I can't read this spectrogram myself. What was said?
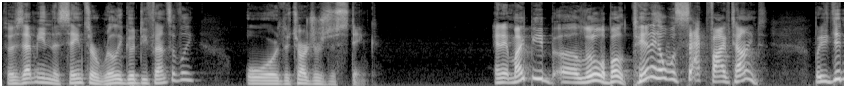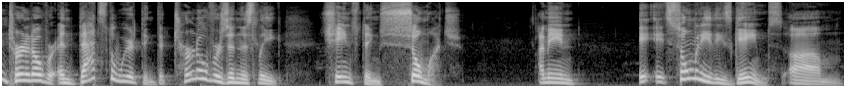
So does that mean the Saints are really good defensively or the Chargers just stink? And it might be a little of both. Tannehill was sacked five times, but he didn't turn it over. And that's the weird thing. The turnovers in this league change things so much. I mean, it's so many of these games um,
